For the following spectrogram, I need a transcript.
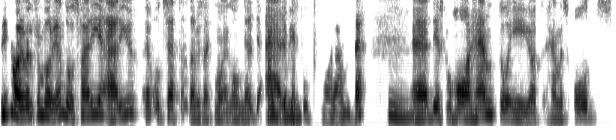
vi tar det väl från början då. Sverige är ju eh, oddsetta, det har vi sagt många gånger. Det är Aj, vi fortfarande. Mm. Eh, det som har hänt då är ju att hennes odds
